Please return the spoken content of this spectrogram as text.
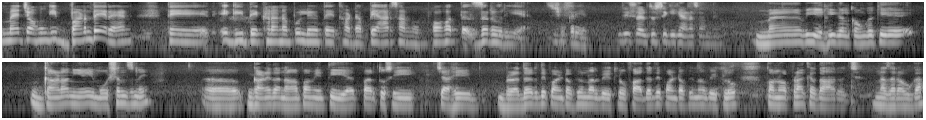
ਮੈਂ ਚਾਹੂੰਗੀ ਬਣਦੇ ਰਹਿਣ ਤੇ ਇਹ ਗੀਤ ਦੇਖਣਾ ਨਾ ਭੁੱਲਿਓ ਤੇ ਤੁਹਾਡਾ ਪਿਆਰ ਸਾਨੂੰ ਬਹੁਤ ਜ਼ਰੂਰੀ ਹੈ। ਸ਼ੁਕਰੀਆ। ਜੀ ਸਰ ਤੁਸੀਂ ਕੀ ਕਹਿਣਾ ਚਾਹੁੰਦੇ ਹੋ? ਮੈਂ ਵੀ ਇਹੀ ਗੱਲ ਕਹੂੰਗਾ ਕਿ ਇਹ ਗਾਣਾ ਨਹੀਂ ਹੈ ਇਮੋਸ਼ਨਸ ਨੇ। ਗਾਣੇ ਦਾ ਨਾਮ ਭਾਵੇਂ ਧੀ ਹੈ ਪਰ ਤੁਸੀਂ ਚਾਹੇ ਬ੍ਰਦਰ ਦੇ ਪੁਆਇੰਟ ਆਫ View ਨਾਲ ਵੇਖ ਲਓ ਫਾਦਰ ਦੇ ਪੁਆਇੰਟ ਆਫ View ਨਾਲ ਵੇਖ ਲਓ ਤੁਹਾਨੂੰ ਆਪਣਾ ਕਿਰਦਾਰ ਵਿੱਚ ਨਜ਼ਰ ਆਊਗਾ।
